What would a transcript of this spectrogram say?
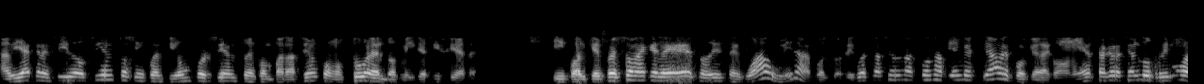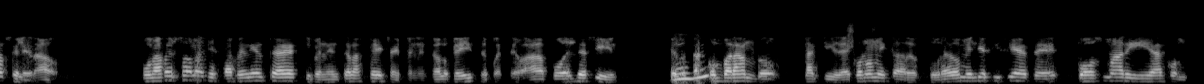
había crecido 151% en comparación con octubre del 2017. Y cualquier persona que lee eso dice, wow, mira, Puerto Rico está haciendo unas cosas bien bestiales porque la economía está creciendo a un ritmo acelerado. Una persona que está pendiente a esto y pendiente a las fechas y pendiente a lo que dice, pues te va a poder decir que tú estás comparando la actividad económica de octubre de 2017 post María con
